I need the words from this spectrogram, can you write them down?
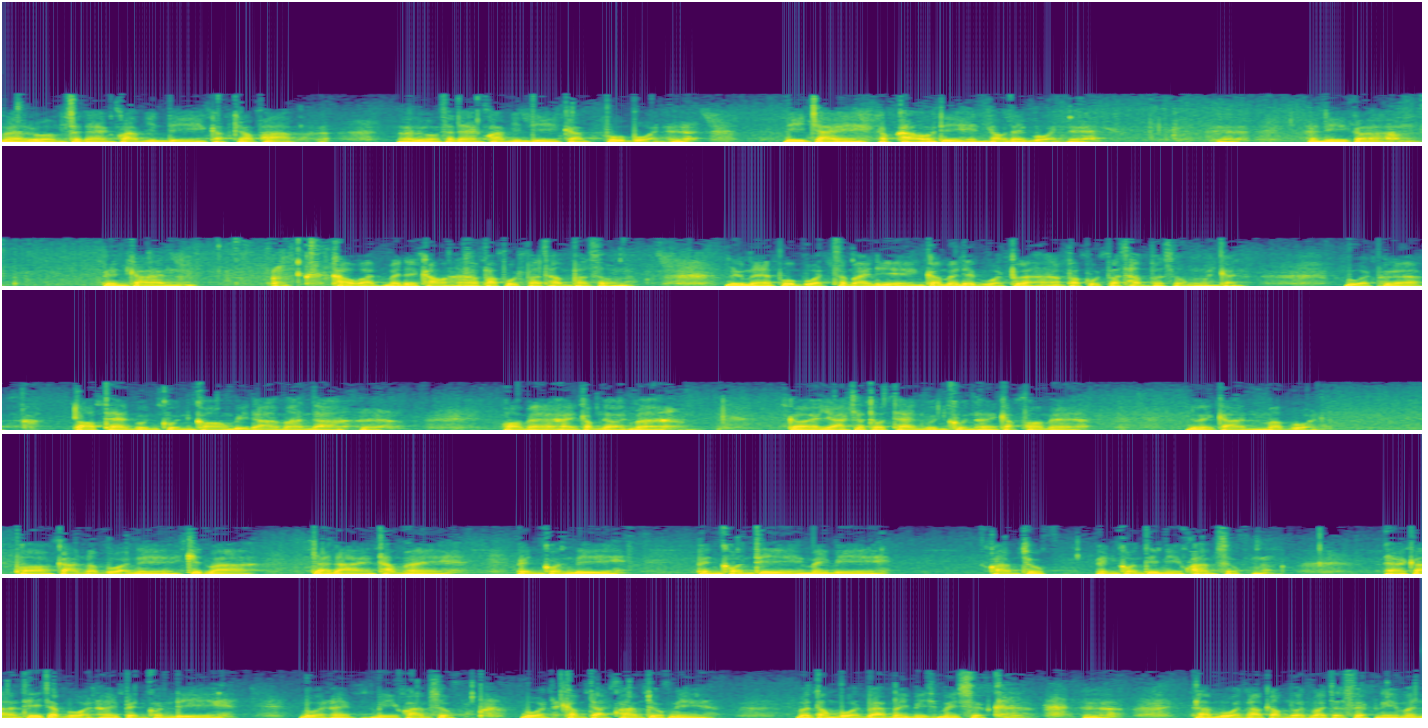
มาร่วมแสดงความยินดีกับเจ้าภาพ มาร่วมแสดงความยินดีกับผู้บวชดีใจกับเขาที่เห็นเขาได้บวชเนี่ยอันนี้ก็เป็นการเข้าวัดไม่ได้เข้าหาพระพุทธพระธรรมพระสงฆ์ หรือแม้ผู้บวชสมัยนี้เองก็ไม่ได้บวชเพื่อหาพระพุทธพระธรรมพระสงฆ์เหมือนกัน บวชเพื่อตอบแทนบุญคุณของบิดามารดาพ่อแม่ให้กำเนิดมา ก็อยากจะทดแทนบุญคุณให้กับพ่อแม่ ด้วยการมาบวช เพราะการมาบวชนี้คิดว่าจะได้ทำให้เป็นคนดี เป็นคนที่ไม่มีความทุกข์ เป็นคนที่มีความสุข แต่การที่จะบวชให้เป็นคนดี บวชให้มีความสุข บวชกำจัดความทุกข์นี้ มันต้องบวชแบบไม่มีไม่ศึก ถ้าบวชแล้วกำหนดว่าจะศึกนี่มัน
